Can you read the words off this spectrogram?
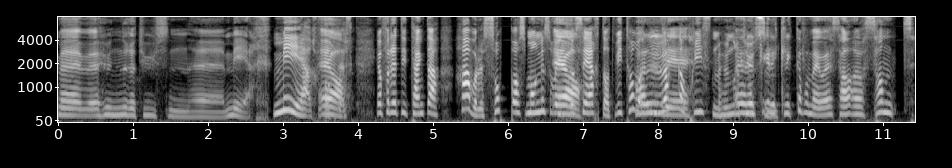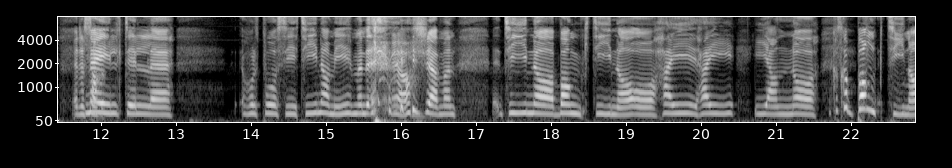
Med med 100 000 eh, mer. Mer, faktisk. Ja, for de tenkte her var det såpass mange som var Ja. interessert at vi tar og Veldig. øker prisen med 100 Det, 000. det klikker for meg, og jeg har sendt mail til eh, holdt på å si Tina mi, men det er Ja. ikke. Men Tina, Bank-Tina og hei, hei igjen og Hva skal Bank-Tina?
